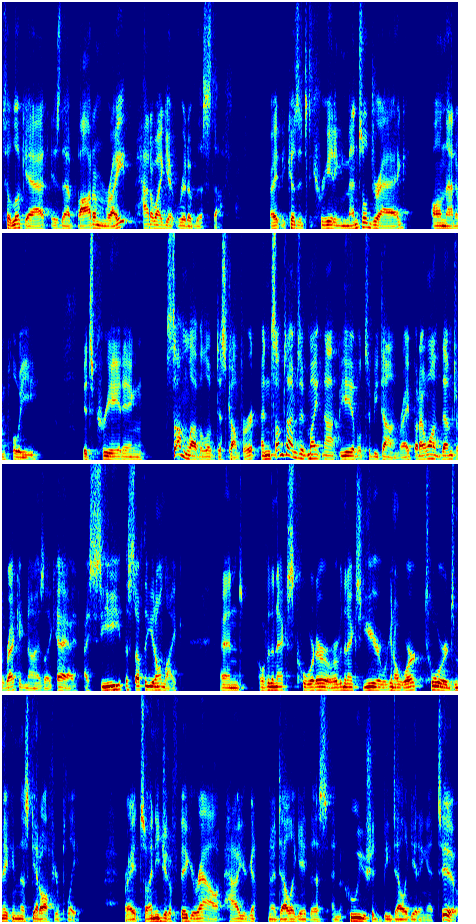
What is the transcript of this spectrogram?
to look at is that bottom right. How do I get rid of this stuff? Right? Because it's creating mental drag on that employee. It's creating some level of discomfort. And sometimes it might not be able to be done, right? But I want them to recognize, like, hey, I, I see the stuff that you don't like. And over the next quarter or over the next year, we're going to work towards making this get off your plate, right? So I need you to figure out how you're going to delegate this and who you should be delegating it to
